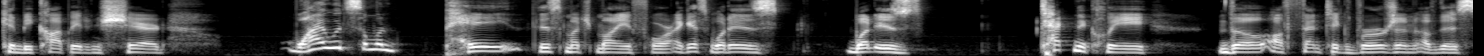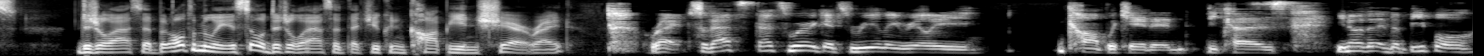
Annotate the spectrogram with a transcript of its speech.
can be copied and shared. Why would someone pay this much money for i guess what is what is technically the authentic version of this digital asset but ultimately it's still a digital asset that you can copy and share right right so that's that's where it gets really really complicated because you know the the people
